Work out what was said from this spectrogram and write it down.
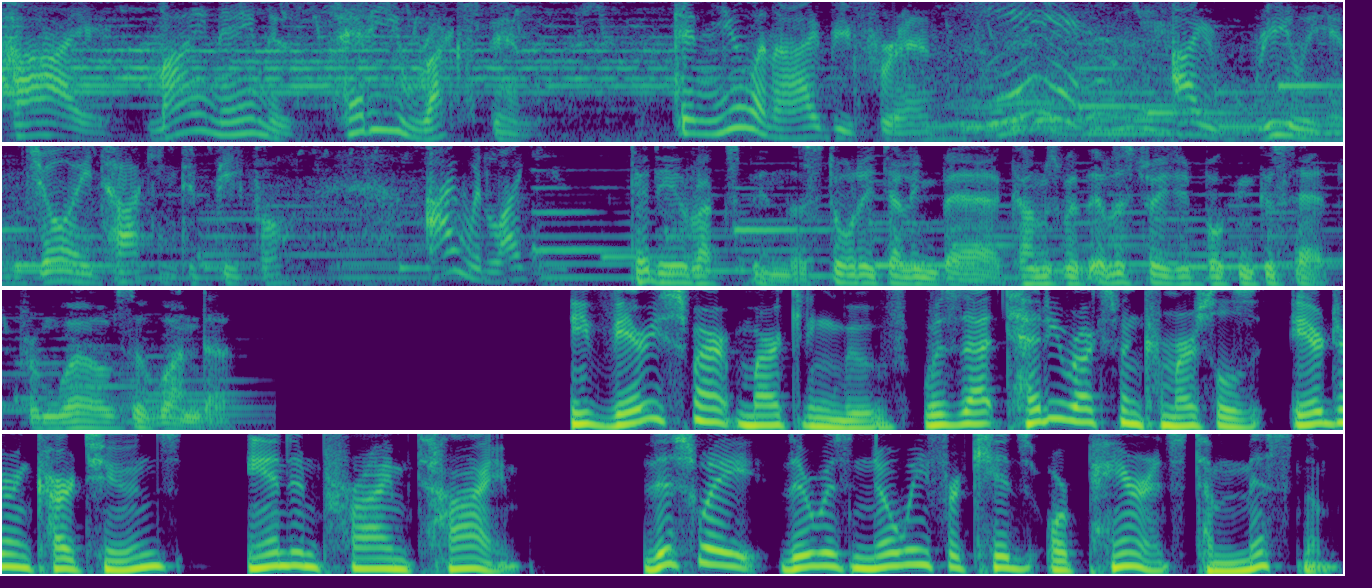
Hi, my name is Teddy Ruxpin. Can you and I be friends? Yeah. I really enjoy talking to people. I would like you. Teddy Ruxpin, the storytelling bear, comes with illustrated book and cassette from Worlds of Wonder. A very smart marketing move was that Teddy Ruxpin commercials aired during cartoons and in prime time. This way, there was no way for kids or parents to miss them.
